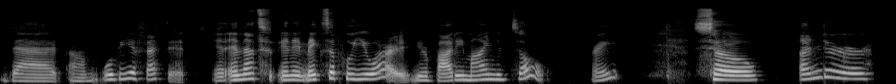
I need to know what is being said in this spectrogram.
that um, will be affected. And, and that's, and it makes up who you are your body, mind, and soul, right? So, under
